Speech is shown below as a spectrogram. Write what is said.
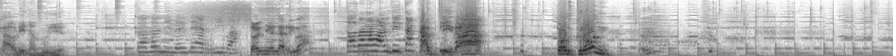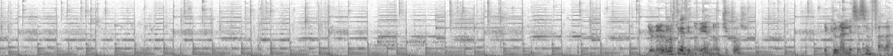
Carolina, muy bien. Todo el nivel de arriba. ¿Todo el nivel de arriba? Toda la maldita ¡Cantidad! ¡Por cron! Yo creo que lo estoy haciendo bien, ¿no, chicos? Es que una lesa se enfada.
